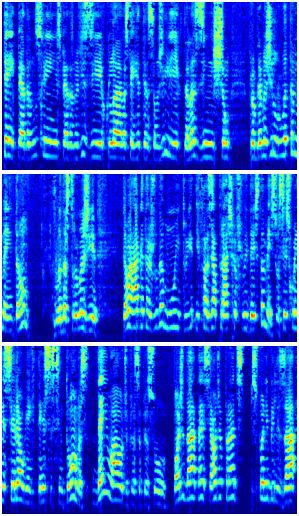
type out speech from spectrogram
Tem pedra nos rins, pedra na vesícula, elas têm retenção de líquido, elas incham, problemas de lua também. Então, lua da astrologia. Então a ágata ajuda muito e, fazer a prática fluidez também. Se vocês conhecerem alguém que tem esses sintomas, deem o áudio para essa pessoa. Pode dar, tá? Esse áudio é para disponibilizar.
